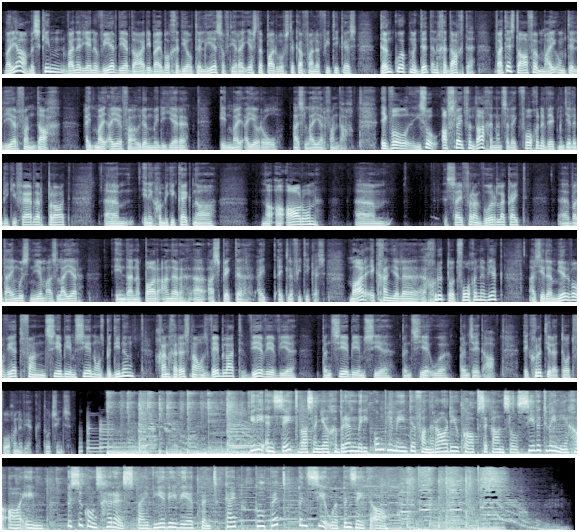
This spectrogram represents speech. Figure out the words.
Maar ja, miskien wanneer jy nou weer deur daardie Bybelgedeelte lees of deur daai eerste paar hoofstukke van Levitikus, dink ook met dit in gedagte. Wat is daar vir my om te leer vandag uit my eie verhouding met die Here en my eie rol as leier vandag? Ek wil hierso afsluit vandag en dan sal ek volgende week met julle 'n bietjie verder praat. Ehm um, en ek gaan 'n bietjie kyk na na Aaron. Ehm um, sy verantwoordelikheid uh, wat hy moes neem as leier en dan 'n paar ander uh, aspekte uit uit Levitikus. Maar ek gaan julle uh, groet tot volgende week. As julle meer wil weet van CBMC en ons bediening, gaan gerus na ons webblad www.cbmc.co.za. Ek groet julle tot volgende week. Totsiens. Hierdie inset was aan jou gebring met die komplimente van Radio Kaapse Kansel 729 AM. Besoek ons gerus by www.cape pulpit.co.za.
